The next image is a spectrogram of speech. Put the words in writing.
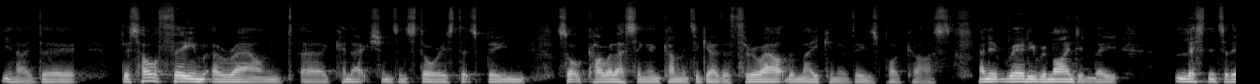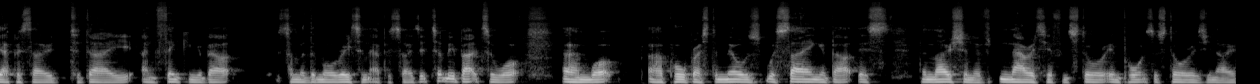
you know, the this whole theme around uh, connections and stories that's been sort of coalescing and coming together throughout the making of these podcasts. And it really reminded me listening to the episode today and thinking about some of the more recent episodes, it took me back to what um, what uh, Paul Preston Mills was saying about this, the notion of narrative and story, importance of stories. You know,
